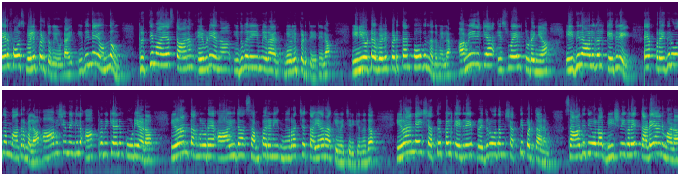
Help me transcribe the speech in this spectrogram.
എയർഫോഴ്സ് വെളിപ്പെടുത്തുകയുണ്ടായി. ഇതിന്റെ ഒന്നും കൃത്യമായ സ്ഥാനം എവിടെയെന്ന് ഇതുവരെയും ഇറാൻ വെളിപ്പെടുത്തിയിട്ടില്ല. ഇനിയൊട്ട് വെളിപ്പെടുത്താൻ പോകുന്നതുമില്ല. അമേരിക്ക ഇസ്രായേൽ തുടങ്ങിയ എതിരാളികൾക്കെതിരെ പ്രതിരോധം മാത്രമല്ല ആവശ്യമെങ്കിൽ ആക്രമിക്കാനും കൂടിയാണ് ഇറാൻ തങ്ങളുടെ ആയുധ സംഭരണി നിറച്ച് തയ്യാറാക്കി വച്ചിരിക്കുന്നത്. ഇറാന്റെ ശത്രുക്കൾക്കെതിരെ പ്രതിരോധം ശക്തിപ്പെടുത്താനും സാധ്യതയുള്ള ഭീഷണികളെ തടയാനുമാണ്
